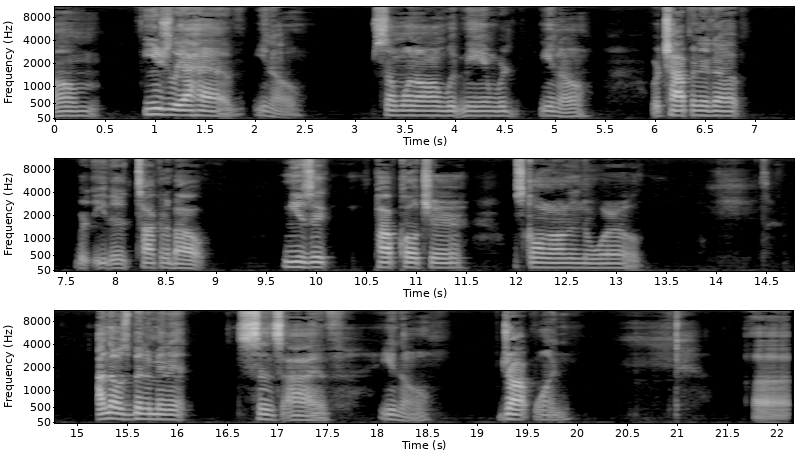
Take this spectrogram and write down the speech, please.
Um, usually I have, you know, someone on with me, and we're, you know, we're chopping it up. We're either talking about music, pop culture, what's going on in the world. I know it's been a minute since I've, you know, dropped one. Uh,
